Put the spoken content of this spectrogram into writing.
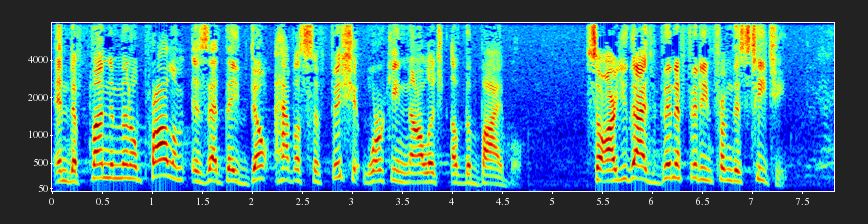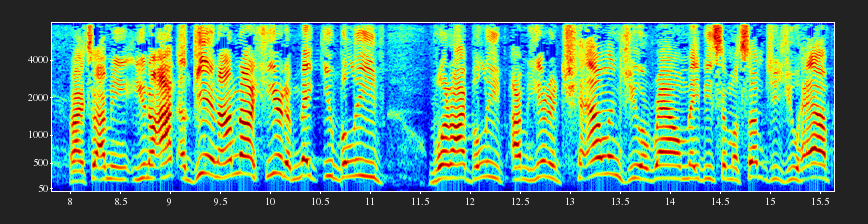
And the fundamental problem is that they don't have a sufficient working knowledge of the Bible. So, are you guys benefiting from this teaching? Right. So, I mean, you know, I, again, I'm not here to make you believe what I believe. I'm here to challenge you around maybe some assumptions you have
